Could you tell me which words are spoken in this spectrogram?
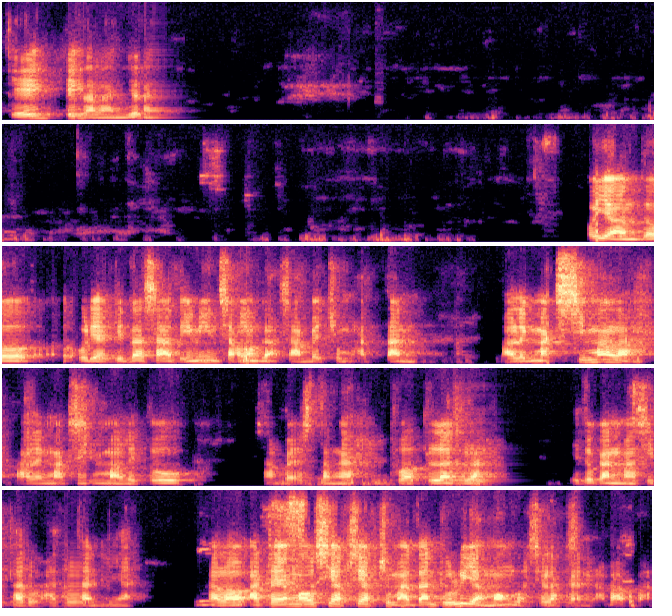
Oke, kita lanjut. Oh ya, untuk kuliah kita saat ini insya Allah nggak sampai Jumatan. Paling maksimal lah, paling maksimal itu sampai setengah 12 lah. Itu kan masih baru aturan ya. Kalau ada yang mau siap-siap Jumatan dulu ya mau nggak silahkan nggak apa-apa.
